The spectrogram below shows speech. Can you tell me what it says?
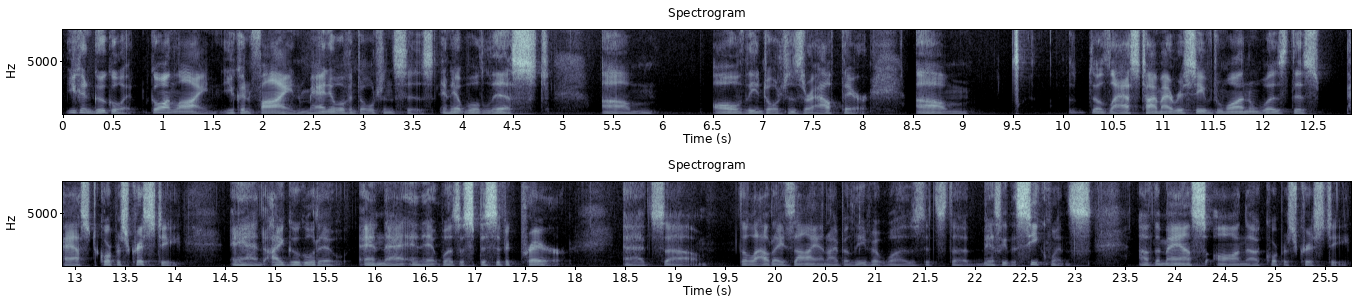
you can Google it. Go online. You can find Manual of Indulgences, and it will list um, all the indulgences are out there. Um, the last time I received one was this past Corpus Christi, and I Googled it, and that and it was a specific prayer. It's um, the Lauda Sion, I believe it was. It's the basically the sequence of the Mass on uh, Corpus Christi,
